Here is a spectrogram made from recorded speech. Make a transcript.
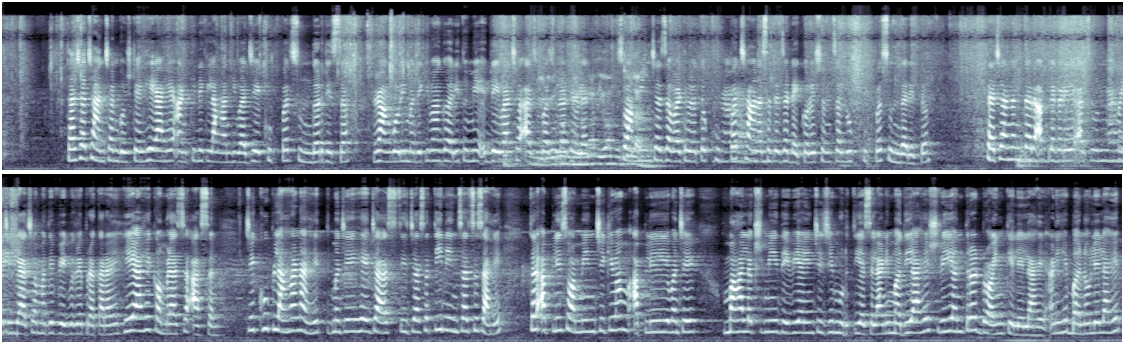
तशा छान छान गोष्टी आहे हे आहे आणखीन एक लहान दिवा जे खूपच सुंदर दिसतं. रांगोळीमध्ये किंवा घरी तुम्ही देवाच्या आजूबाजूला ठेवल्यात स्वामींच्या जवळ ठेवलं तर खूपच छान असं त्याचं डेकोरेशनचं लुक खूपच सुंदर येतं. त्याच्यानंतर आपल्याकडे अजून म्हणजे याच्यामध्ये वेगवेगळे प्रकार आहे हे आहे कमळाचं आसन. जे खूप लहान आहेत म्हणजे हे जास्तीत जास्त तीन इंचाचंच आहे. तर आपली स्वामींची किंवा आपली म्हणजे महालक्ष्मी देवी आईंची जी मूर्ती असेल आणि मध्ये आहे श्रीयंत्र ड्रॉइंग केलेलं आहे आणि हे बनवलेलं आहे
